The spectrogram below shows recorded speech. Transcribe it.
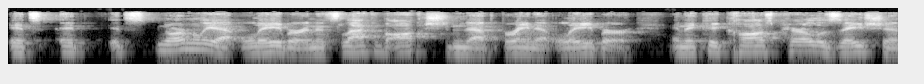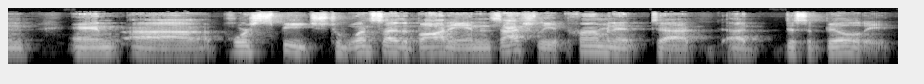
it's it, it's normally at labor and it's lack of oxygen at the brain at labor and it could cause paralyzation and uh, poor speech to one side of the body and it's actually a permanent uh, uh, disability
